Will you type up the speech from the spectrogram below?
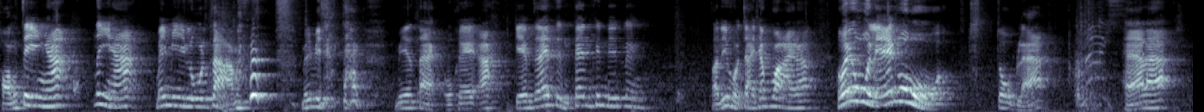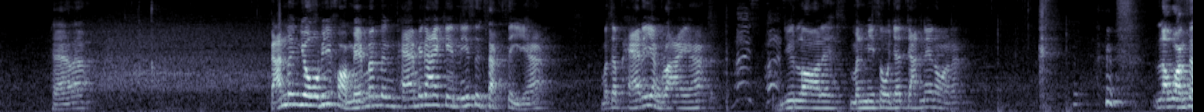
ของจริงฮะ นี่ฮะ ไม่มีรูนสาม ไม่มีแตกมีแตกโอเคอะเกมจะได้ตื่นเต้นขึ้นนิดนึง ตอนนี้หัวใจแทบวายนะเฮ้ยโอ้เล้งโอ้โหจบแล้ว แพ้แล้วแพ้แล้วการนึงโยพี่ขอเมมมันนึงแพ้ไม่ได้เกมนี้ศึกศักดิ์ศรีฮะ มันจะแพ้ได้อย่างไรฮะ ยืนรอเลย มันมีโซจัดยัดแน่นอนนะ ระวังส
